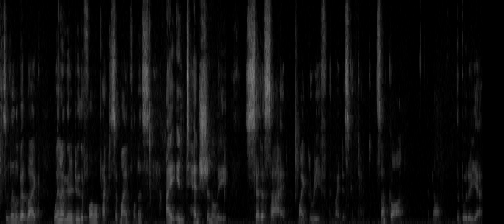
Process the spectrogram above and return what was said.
It's a little bit like when I'm going to do the formal practice of mindfulness, I intentionally set aside my grief and my discontent. It's not gone. I'm not the Buddha yet.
